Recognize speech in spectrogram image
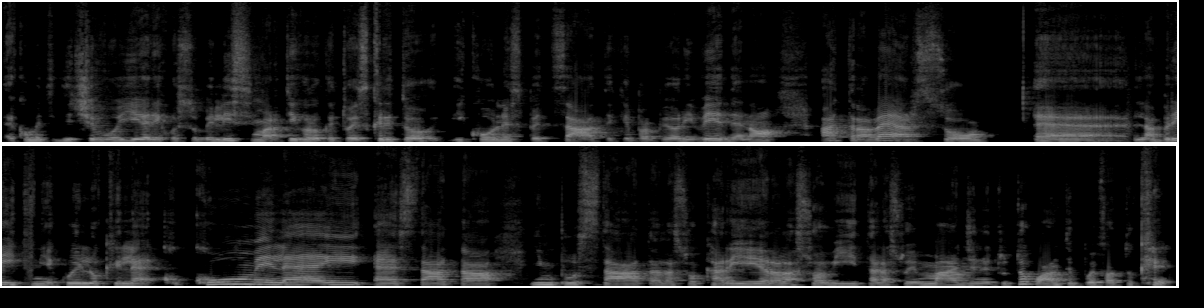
eh, come ti dicevo ieri, questo bellissimo articolo che tu hai scritto, Icone spezzate, che proprio rivede no, attraverso eh, la Britney e quello che lei, co- come lei è stata impostata, la sua carriera, la sua vita, la sua immagine, tutto quanto, e poi il fatto che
